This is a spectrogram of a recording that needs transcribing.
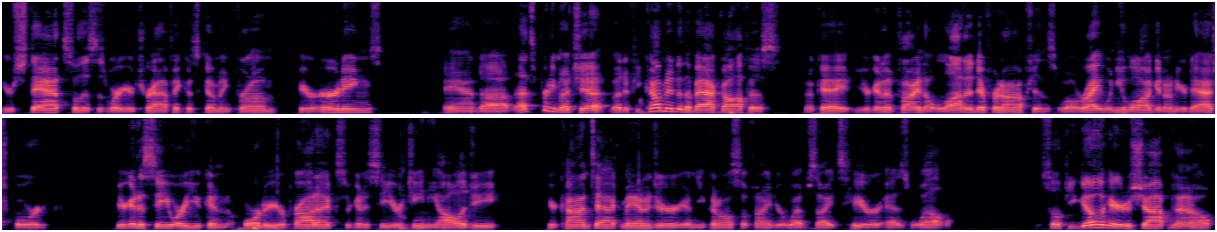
your stats, so this is where your traffic is coming from, your earnings, and uh, that's pretty much it. But if you come into the back office, okay, you're going to find a lot of different options. Well, right when you log in on your dashboard, you're going to see where you can order your products. You're going to see your genealogy, your contact manager, and you can also find your websites here as well. So if you go here to shop now,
